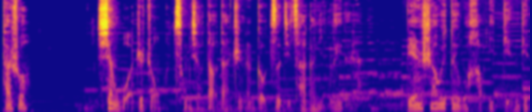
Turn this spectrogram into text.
他说，像我这种从小到大只能够自己擦干眼泪的人，别人稍微对我好一点点，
